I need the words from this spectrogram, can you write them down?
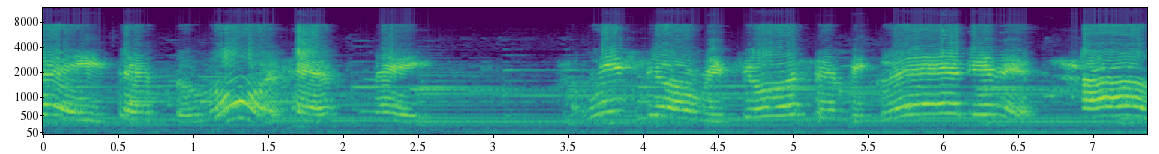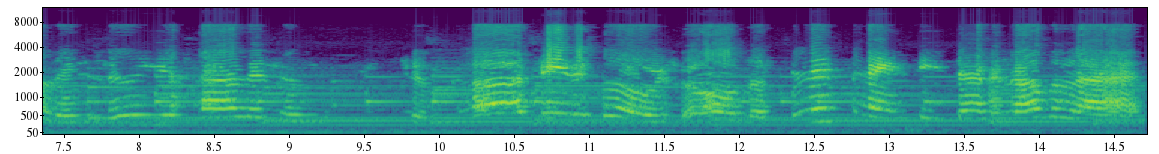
day that the Lord has made. We shall rejoice and be glad in it. Hallelujah, hallelujah. To God be the glory for all the good things he's done in our lives.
